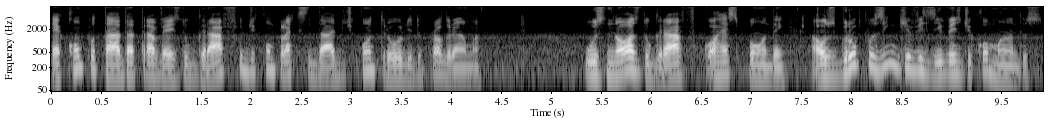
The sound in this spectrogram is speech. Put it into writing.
é computada através do grafo de complexidade de controle do programa. Os nós do grafo correspondem aos grupos indivisíveis de comandos,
